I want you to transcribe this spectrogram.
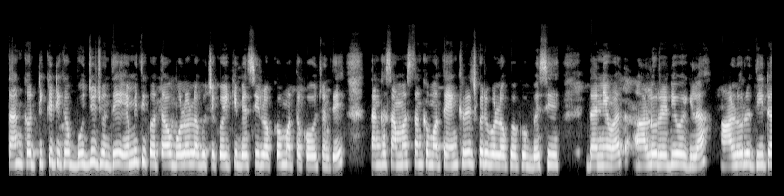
ତାଙ୍କ ଟିକେ ଟିକେ ବୁଝୁଛନ୍ତି ଏମିତି କଥା ଭଲ ଲାଗୁଛି କହିକି ବେଶୀ ଲୋକ ମୋତେ କହୁଛନ୍ତି ତାଙ୍କ ସମସ୍ତଙ୍କୁ ମୋତେ ଏନକରେଜ୍ କରିବ ଲୋକକୁ ବେଶୀ ଧନ୍ୟବାଦ ଆଳୁ ରେଡ଼ି ହୋଇଗଲା ଆଳୁରେ ଦୁଇଟା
